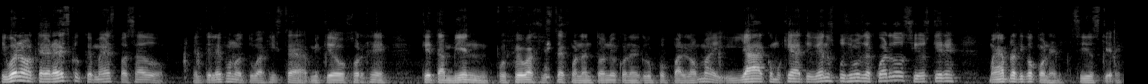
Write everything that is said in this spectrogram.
Y bueno, te agradezco que me hayas pasado el teléfono de tu bajista, mi querido Jorge, que también pues fue bajista de Juan Antonio con el grupo Paloma. Y ya, como quiera, ya nos pusimos de acuerdo. Si Dios quiere, mañana platico con él, si Dios quiere.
